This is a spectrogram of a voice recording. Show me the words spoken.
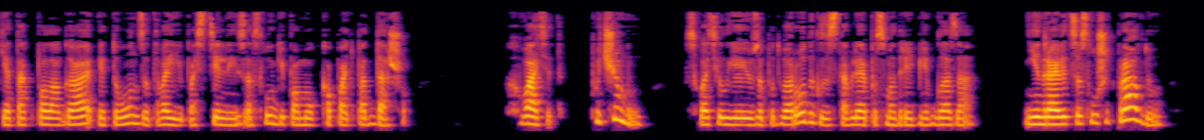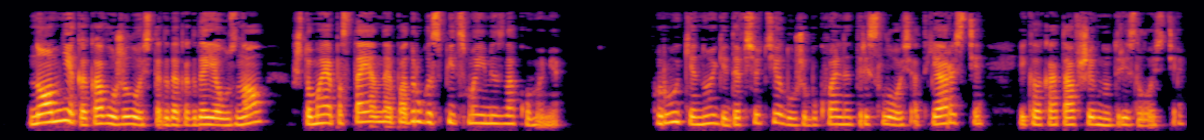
Я так полагаю, это он за твои постельные заслуги помог копать под Дашу. Хватит. Почему? Схватил я ее за подбородок, заставляя посмотреть мне в глаза. Не нравится слушать правду? Ну а мне каково жилось тогда, когда я узнал, что моя постоянная подруга спит с моими знакомыми? Руки, ноги, да все тело уже буквально тряслось от ярости и клокотавшей внутри злости.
